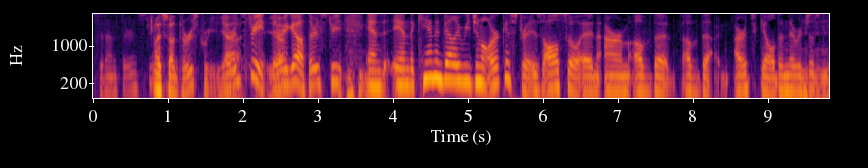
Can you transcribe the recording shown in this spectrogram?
Is it on Third Street? Oh, it's on Third Street. Yeah. Third Street. There we go. Third Street, and and the Cannon Valley Regional Orchestra is also an arm of the of the Arts Guild, and there were just mm-hmm.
